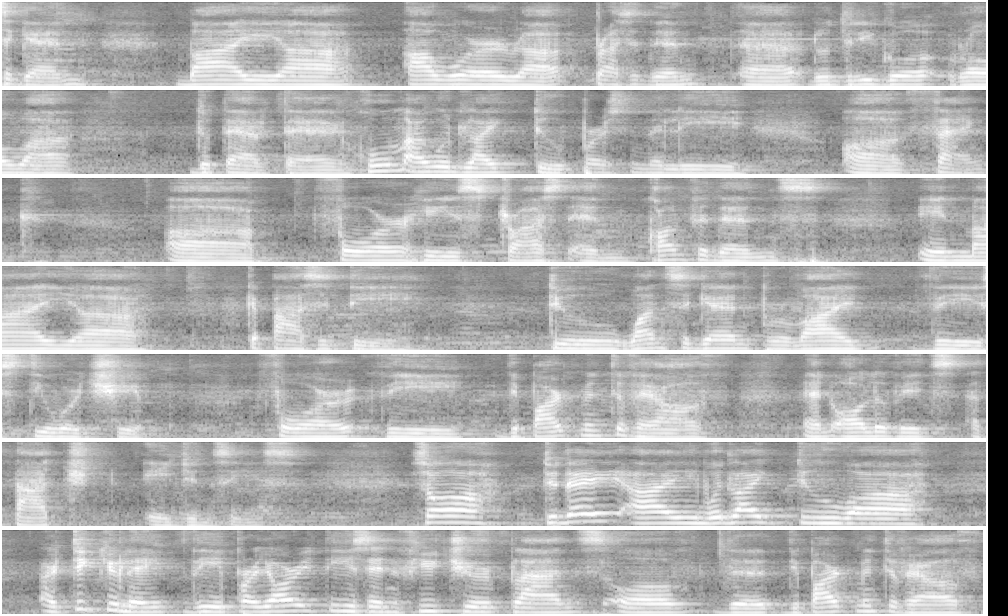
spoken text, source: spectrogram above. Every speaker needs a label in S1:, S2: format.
S1: again by uh, our uh, President, uh, Rodrigo Roa Duterte, whom I would like to personally uh, thank uh, for his trust and confidence in my uh, capacity to once again provide the stewardship for the Department of Health and all of its attached agencies. So today I would like to articulate the priorities and future plans of the Department of Health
